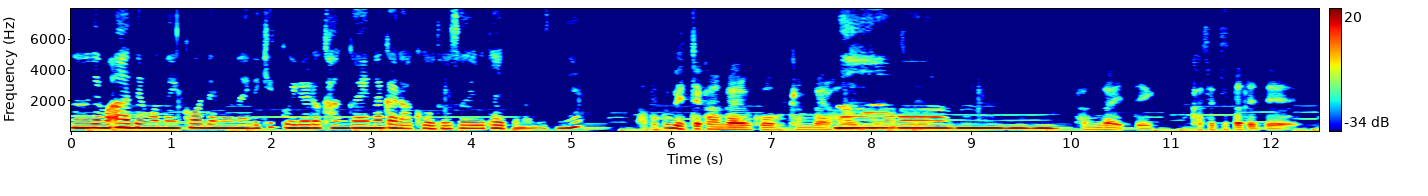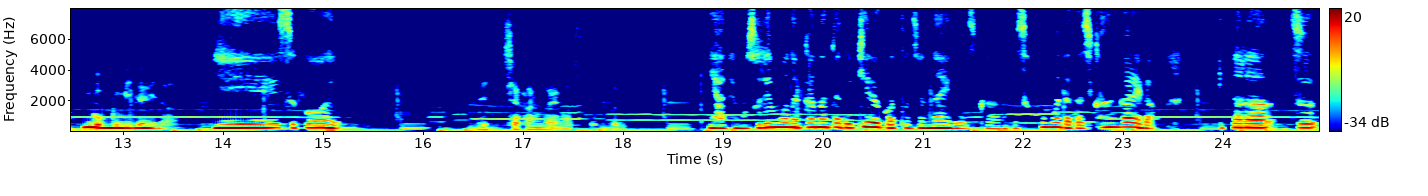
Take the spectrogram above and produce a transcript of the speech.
うん、でも、ああでもない、こうでもないで結構いろいろ考えながら行動されるタイプなんですね。あ僕めっちゃ考える、こう、考えるあ派ですあ、うんうんうんね。考えて、仮説立てて動くみたいな。うん。ええー、すごい。めっちゃ考えます、本当に。いや、でもそれもなかなかできることじゃないですからね。そこまで私考えが至らず、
